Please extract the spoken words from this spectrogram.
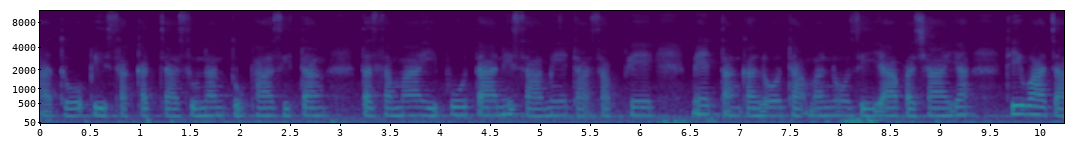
อโถปิสักกัจจาสุนันตุภาสิตัง ตัสมาหิภูตานิสาเมตะสัพเพ เมตตังกโลทะมโนสิยาปชายะ ทิวาจา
